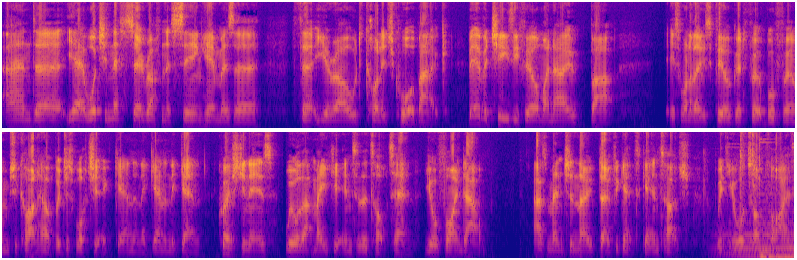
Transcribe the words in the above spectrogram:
And uh, yeah, watching Necessary Roughness, seeing him as a 30 year old college quarterback. Bit of a cheesy film, I know, but it's one of those feel good football films. You can't help but just watch it again and again and again. Question is, will that make it into the top 10? You'll find out. As mentioned, though, don't forget to get in touch with your top 5.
